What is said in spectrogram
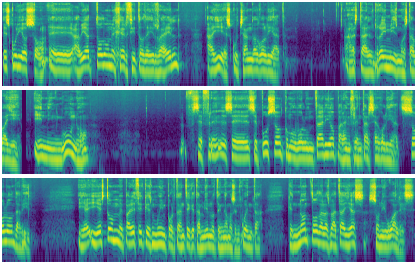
Es curioso, eh, había todo un ejército de Israel allí escuchando a Goliat. Hasta el rey mismo estaba allí. Y ninguno se, se puso como voluntario para enfrentarse a Goliat, solo David. Y, esto me parece que es muy importante que también lo tengamos en cuenta, que no todas las batallas son iguales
